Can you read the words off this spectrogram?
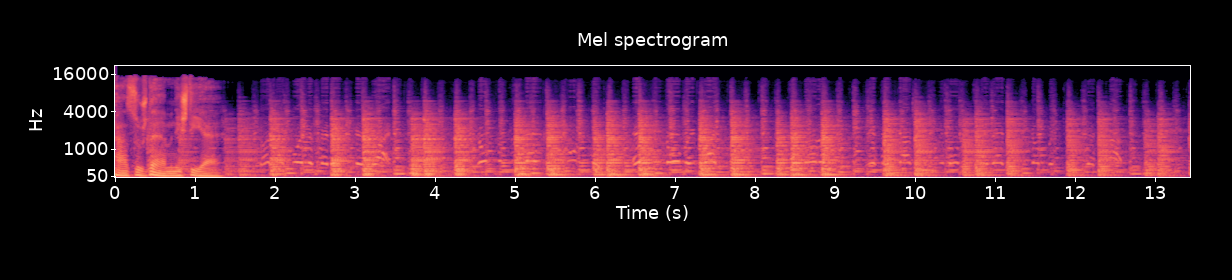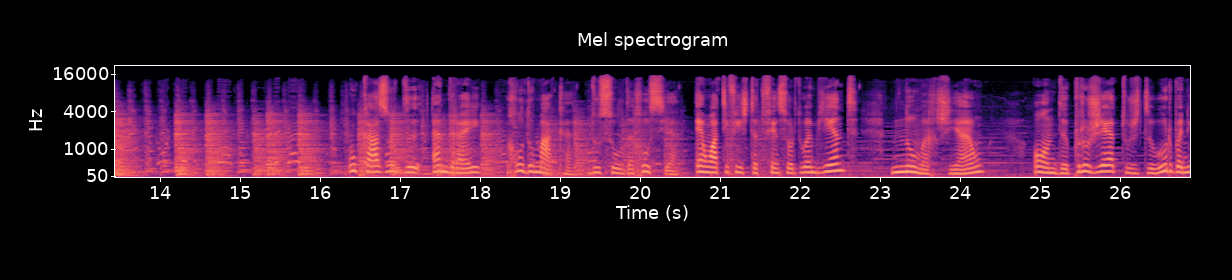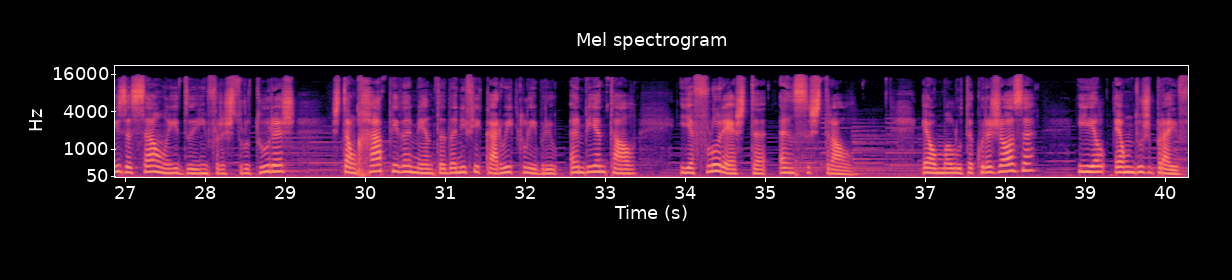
Casos da Amnistia. O caso de Andrei Rudomaka, do sul da Rússia. É um ativista defensor do ambiente numa região onde projetos de urbanização e de infraestruturas estão rapidamente a danificar o equilíbrio ambiental e a floresta ancestral. É uma luta corajosa e ele é um dos Brave.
